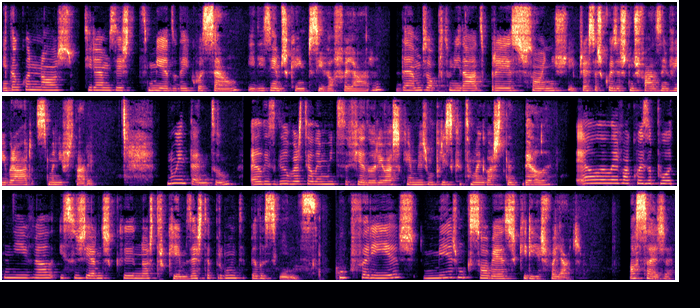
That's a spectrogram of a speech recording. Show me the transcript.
Então, quando nós tiramos este medo da equação e dizemos que é impossível falhar, damos oportunidade para esses sonhos e para essas coisas que nos fazem vibrar se manifestarem. No entanto, a Alice Gilbert ela é muito desafiadora, eu acho que é mesmo por isso que eu também gosto tanto dela. Ela leva a coisa para outro nível e sugere-nos que nós troquemos esta pergunta pela seguinte: O que farias mesmo que soubesses que irias falhar? Ou seja,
